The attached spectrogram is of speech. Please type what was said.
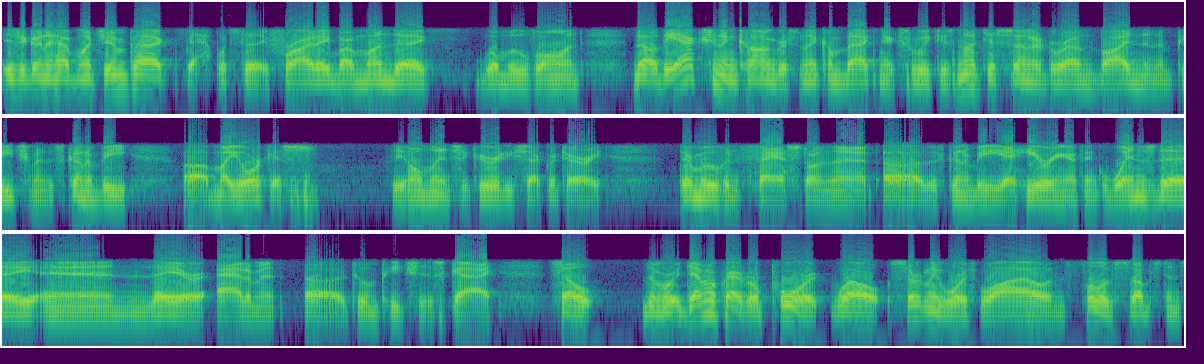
is it going to have much impact? Yeah, what's today? Friday. By Monday, we'll move on. No, the action in Congress when they come back next week is not just centered around Biden and impeachment. It's going to be uh, Mayorkas, the Homeland Security Secretary they're moving fast on that. Uh, there's going to be a hearing, I think, Wednesday, and they are adamant uh, to impeach this guy. So the Democrat report, well, certainly worthwhile and full of substance.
